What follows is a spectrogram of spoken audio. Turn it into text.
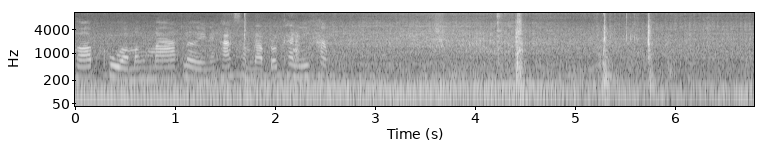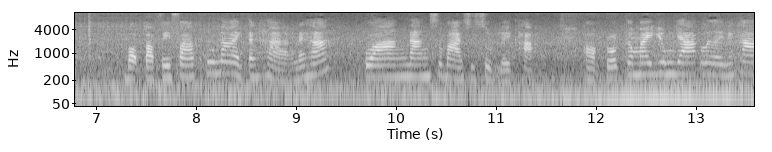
ครอบครัวมาก ๆ เลยนะคะสำหรับรถคันนี้ค่ะเบาะปรับไฟฟ้าคู่หน้าอีกต่างหากนะคะ กว้างนั่งสบายสุดๆเลยค่ะ ออกรถก็ไม่ยุ่งยากเลยนะคะ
